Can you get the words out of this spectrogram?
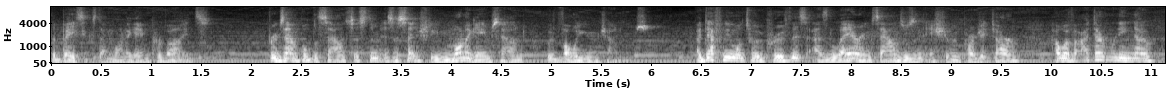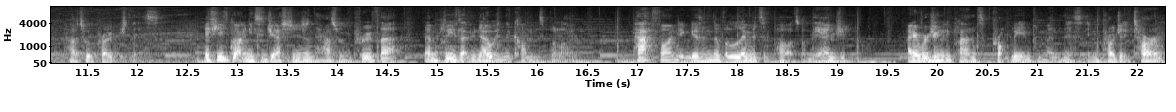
the basics that Monogame provides. For example, the sound system is essentially monogame sound with volume channels. I definitely want to improve this as layering sounds was an issue in Project Tarim, however I don't really know how to approach this. If you've got any suggestions on how to improve that, then please let me know in the comments below. Pathfinding is another limited part of the engine. I originally planned to properly implement this in Project Tarim,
